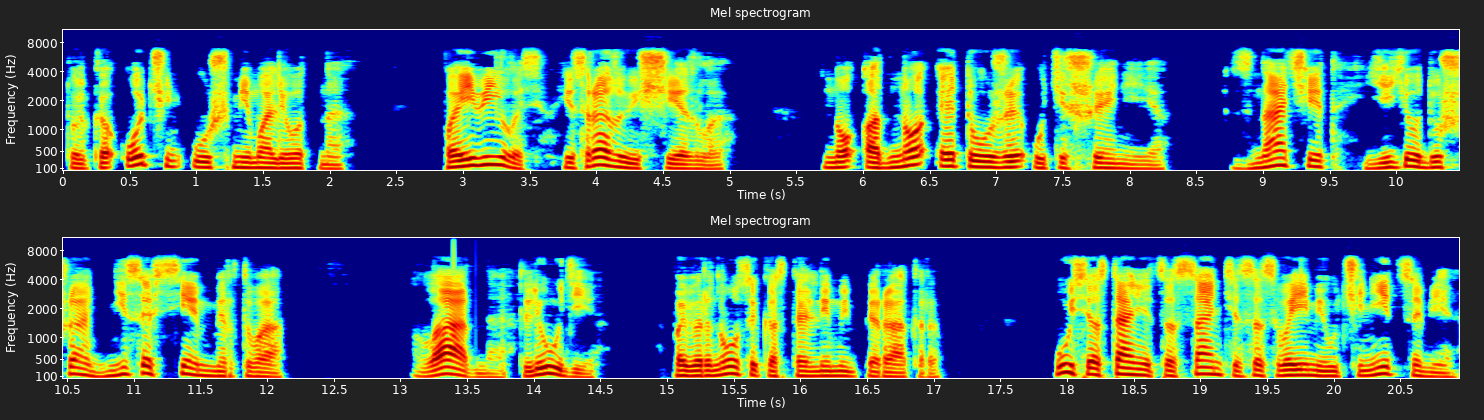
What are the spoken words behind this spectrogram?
только очень уж мимолетно. Появилось и сразу исчезло. Но одно это уже утешение. Значит, ее душа не совсем мертва. Ладно, люди, повернулся к остальным императорам. Пусть останется Санти со своими ученицами,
